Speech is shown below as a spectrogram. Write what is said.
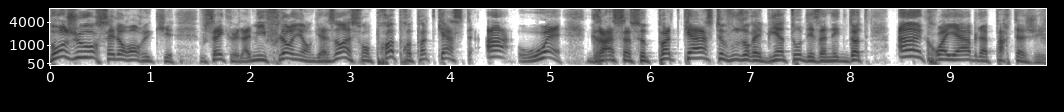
Bonjour, c'est Laurent Ruquier. Vous savez que l'ami Florian Gazan a son propre podcast. Ah ouais Grâce à ce podcast, vous aurez bientôt des anecdotes incroyables à partager.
